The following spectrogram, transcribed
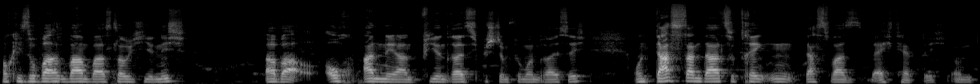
Okay, so warm, warm war es, glaube ich, hier nicht. Aber auch annähernd 34, bestimmt 35. Und das dann da zu trinken, das war echt heftig. Und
